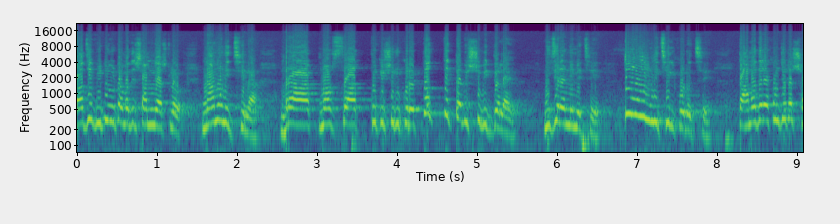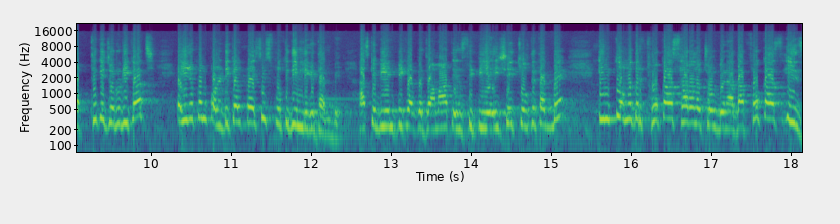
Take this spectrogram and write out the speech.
বাজে ভিডিওটা আমাদের সামনে আসলো, নামও নিচ্ছি না। ব্রাক, নরসাদ থেকে শুরু করে প্রত্যেকটা বিশ্ববিদ্যালয় নিজেরা নেমেছে, তুমুল মিছিল করেছে। তো আমাদের এখন যেটা সব থেকে জরুরি কাজ, এইরকম পলিটিক্যাল ক্রাইসিস প্রতিদিন লেগে থাকবে। আজকে বিএনপি কালকে জামাত এনসিপি এই সেই চলতে থাকবে। কিন্তু আমাদের ফোকাস হারানো চলবে না। দা ফোকাস ইজ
